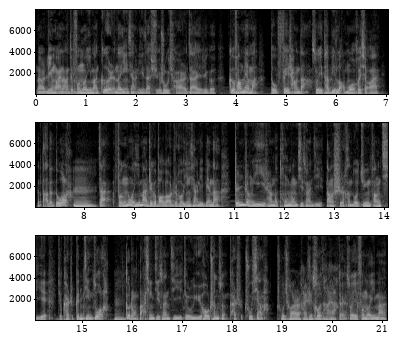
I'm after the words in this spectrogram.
那另外呢，就冯诺依曼个人的影响力在学术圈，在这个各方面吧都非常大，所以他比老莫和小艾要大得多了。嗯在冯诺依曼这个报告之后，影响力变大，真正意义上的通用计算机，当时很多军方企业就开始跟进做了，嗯各种大型计算机就雨后春笋开始出现了。出圈还是靠他呀。对，所以冯诺依曼。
